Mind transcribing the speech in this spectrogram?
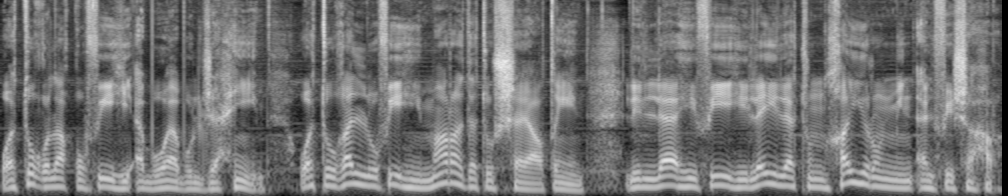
وتغلق فيه أبواب الجحيم وتغل فيه مردة الشياطين لله فيه ليلة خير من ألف شهر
